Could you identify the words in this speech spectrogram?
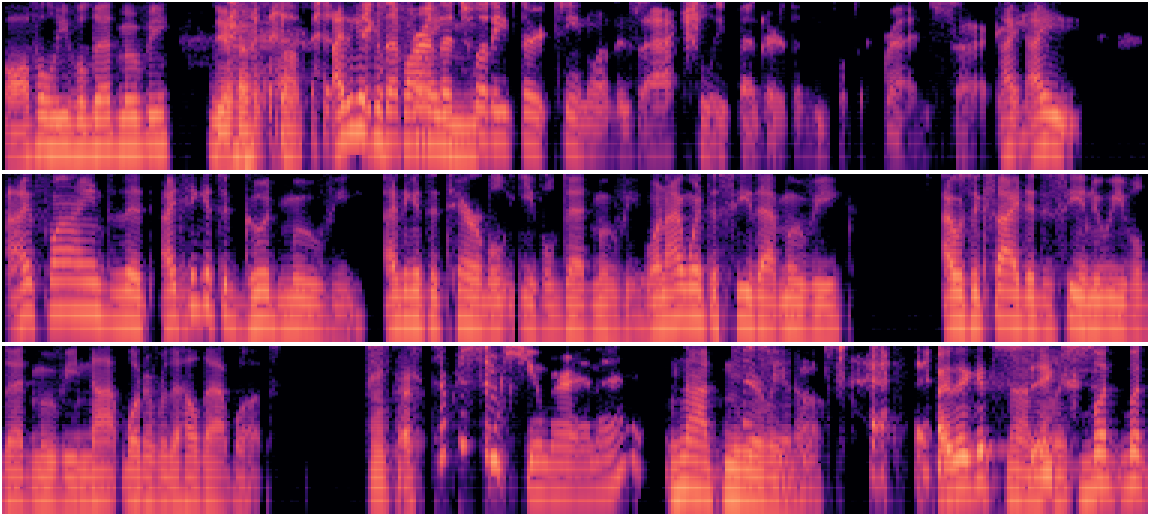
awful Evil Dead movie. Yeah, Um, I think it's Except a fine, for the 2013 one is actually better than Evil Dead Rise. Sorry. I, I I find that I think it's a good movie. I think it's a terrible Evil Dead movie. When I went to see that movie, I was excited to see a new Evil Dead movie, not whatever the hell that was. Okay. There was some humor in it. Not nearly Evil enough. Dead. I think it's, Not nearly. But but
